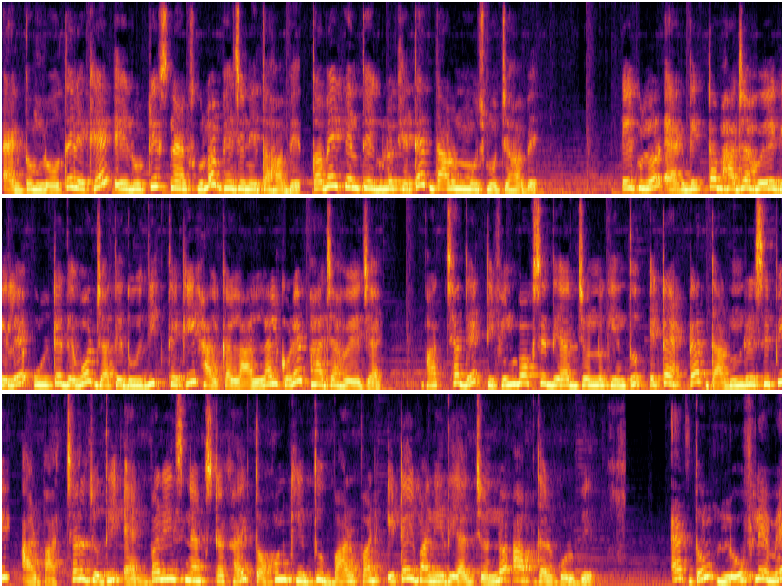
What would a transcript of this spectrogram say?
একদম লোতে রেখে এই রুটি স্ন্যাক্সগুলো ভেজে নিতে হবে। তবেই কিন্তু এগুলো খেতে দারুণ মুচমুচে হবে। এগুলোর একদিকটা ভাজা হয়ে গেলে উল্টে দেব যাতে দুই দিক থেকেই হালকা লাল লাল করে ভাজা হয়ে যায়। বাচ্চাদের টিফিন বক্সে দেওয়ার জন্য কিন্তু এটা একটা দারুণ রেসিপি। আর বাচ্চারা যদি একবার এই স্ন্যাক্সটা খায়, তখন কিন্তু বারবার এটাই বানিয়ে দেওয়ার জন্য আবদার করবে। একদম লো ফ্লেমে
